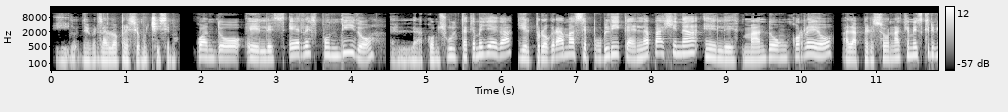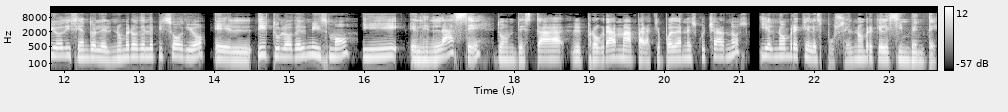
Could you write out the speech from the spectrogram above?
y de verdad lo aprecio muchísimo cuando eh, les he respondido la consulta que me llega y el programa se publica en la página, eh, les mando un correo a la persona que me escribió diciéndole el número del episodio, el título del mismo y el enlace donde está el programa para que puedan escucharnos y el nombre que les puse, el nombre que les inventé.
